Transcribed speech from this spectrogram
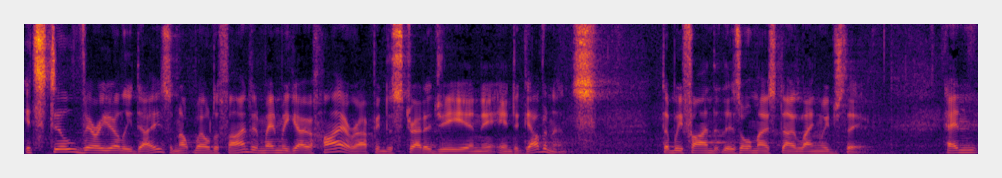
it's still very early days and not well defined. And when we go higher up into strategy and into governance, that we find that there's almost no language there. And,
